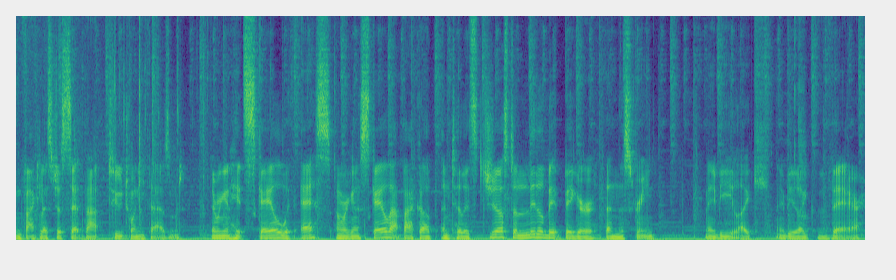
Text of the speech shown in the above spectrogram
In fact, let's just set that to 20,000. Then we're going to hit scale with S, and we're going to scale that back up until it's just a little bit bigger than the screen maybe like maybe like there.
